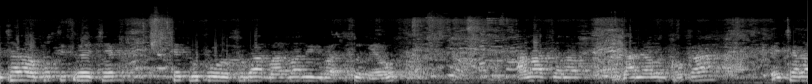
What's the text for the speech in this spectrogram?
এছাড়া উপস্থিত রয়েছেন শেখপুর পৌরসভার বারবার নির্বাচিত মেয়র আলাদ জনাব জানে খোকা। এছাড়া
